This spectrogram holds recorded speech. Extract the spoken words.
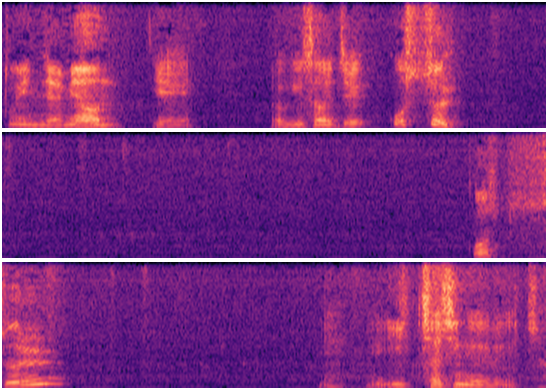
또 있냐면 예 여기서 이제 꽃술 꽃술 예, 2차 신경이 되겠죠.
